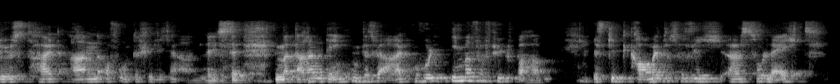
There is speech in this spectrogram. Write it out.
stößt halt an auf unterschiedliche Anlässe. Wenn wir daran denken, dass wir Alkohol immer verfügbar haben. Es gibt kaum etwas, was ich äh, so leicht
